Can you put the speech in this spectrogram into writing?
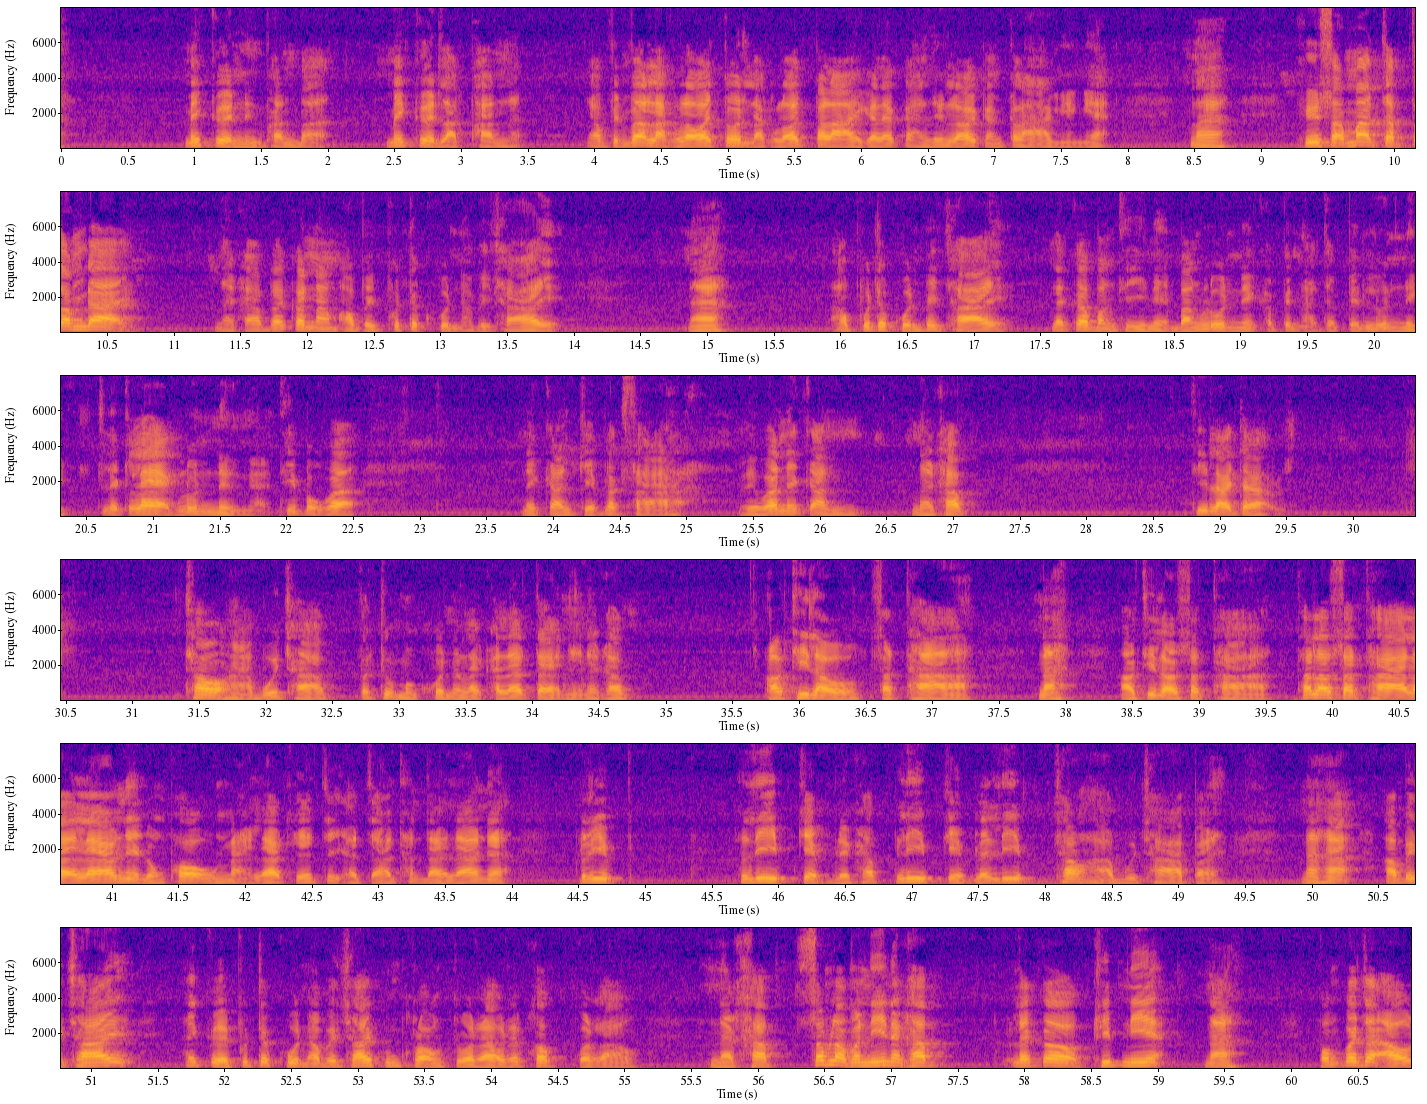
ไม่เกินหนึ่งพันบาท ไม่เกินหลักพันนะเอาเป็นว่าหลักร้อยต้นหลักร้อยปลายก็แล้วกัน หรือร้อยกลางๆอย่างเงี้ยนะคือสามารถจับต้องได้นะครับ แล้วก็นำเอาไปพุทธคุณเอาไปใช้นะเอาพุทธคุณไปใช้ แล้วก็บางทีเนี่ยบางรุ่นเนี่ยก็เป็นอาจจะเป็นรุ่นแรกๆรุ่นหนึ่งอะที่บอกว่าในการเก็บรักษา หรือว่าในการนะครับ ที่เราจะเช่าหาบูชาวัตถุมงคลอะไรก็แล้วแต่นี่นะครับ เอาที่เราศรัทธานะเอาที่เราศรัทธา ถ้าเราศรัทธาอะไรแล้วเนี่ยหลวงพ่อองค์ไหนแล้วเกจิอาจารย์ท่านใดแล้วเนี่ยรีบ รีบเก็บเลยครับ รีบเก็บและรีบเช่าหาบูชาไปนะฮะเอาไปใช้ให้เกิดพุทธคุณเอาไปใช้คุ้มครองตัวเราและครอบครัวเรานะครับสำหรับวันนี้นะครับ แล้วก็คลิปนี้นะผมก็จะเอา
